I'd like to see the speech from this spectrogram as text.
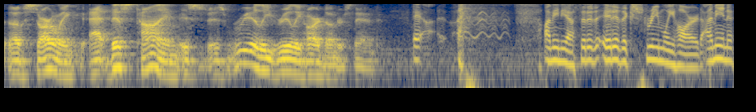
of Starlink at this time is is really really hard to understand. Eh, I mean, yes, it it is extremely hard. I mean,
